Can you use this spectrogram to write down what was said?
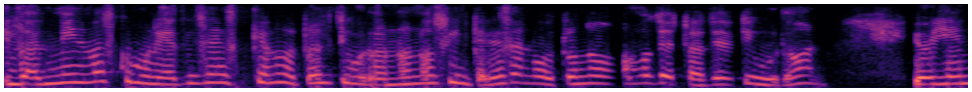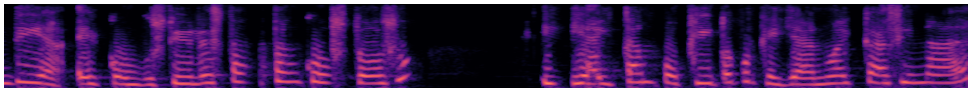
las mismas comunidades dicen es que nosotros el tiburón no nos interesa, nosotros no vamos detrás del tiburón. Y hoy en día el combustible está tan costoso y, hay tan poquito porque ya no hay casi nada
